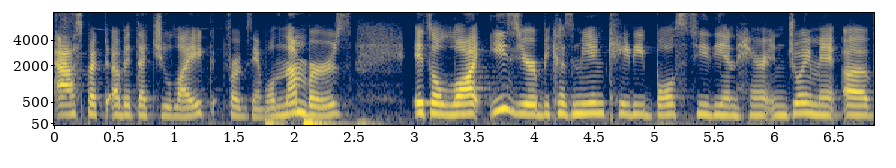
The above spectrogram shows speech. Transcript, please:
aspect of it that you like, for example, numbers, it's a lot easier because me and Katie both see the inherent enjoyment of,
